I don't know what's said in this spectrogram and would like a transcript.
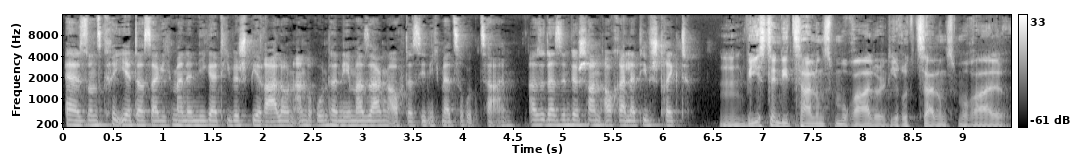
äh, sonst kreiert das, sage ich mal, eine negative Spirale und andere Unternehmer sagen auch, dass sie nicht mehr zurückzahlen. Also da sind wir schon auch relativ strikt. Hm. Wie ist denn die Zahlungsmoral oder die Rückzahlungsmoral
